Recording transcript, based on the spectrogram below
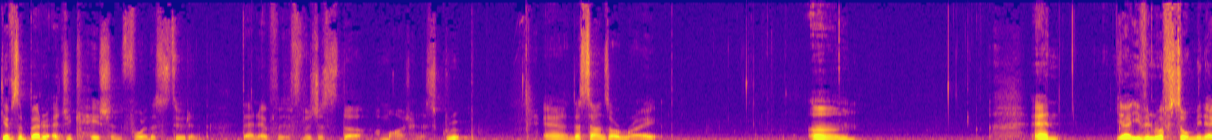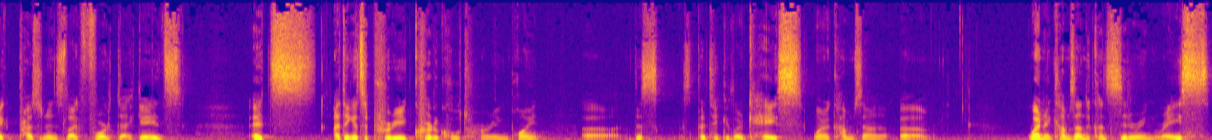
gives a better education for the student than if it was just the homogenous group, and that sounds all right. Um, and yeah, even with so many like presidents, like four decades, it's I think it's a pretty critical turning point. Uh, this particular case when it comes down. Um, when it comes down to considering race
